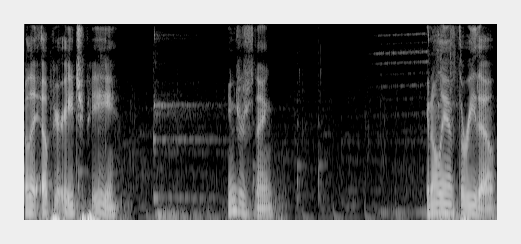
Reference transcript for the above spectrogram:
Oh, they up your HP. Interesting. You can only have three though.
